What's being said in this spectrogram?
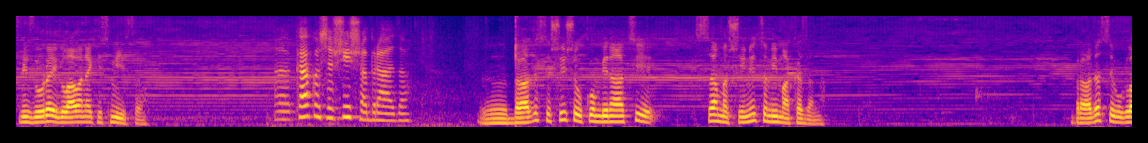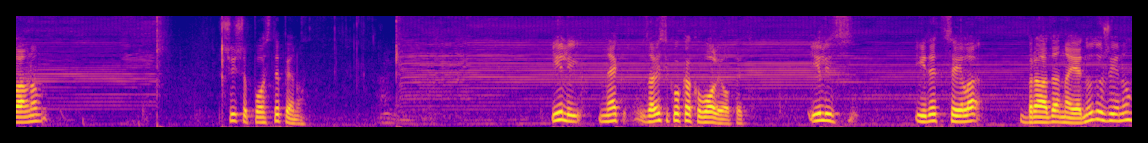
frizura i glava neki smisao. E, kako se šiša brada? E, brada se šiša u kombinaciji sa mašinicom i makazama. Brada se uglavnom šiša postepeno. Ili nek, zavisi ko kako voli opet. Ili ide cela brada na jednu dužinu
